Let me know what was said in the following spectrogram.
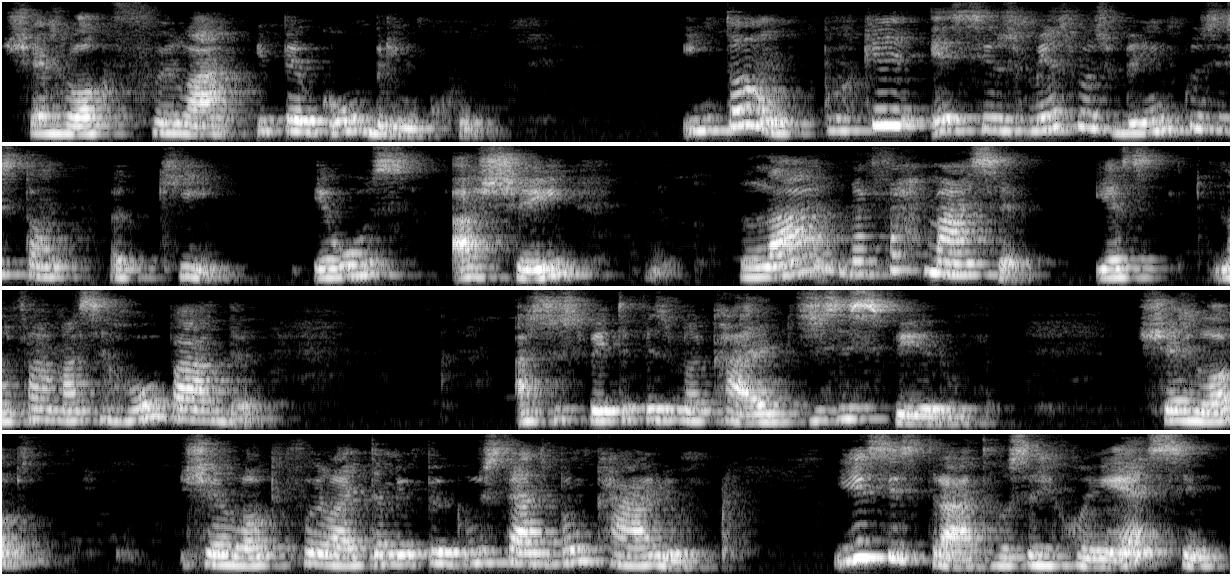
Sherlock foi lá e pegou o brinco. Então, por que esses mesmos brincos estão aqui eu os achei lá na farmácia, e na farmácia roubada. A suspeita fez uma cara de desespero. Sherlock, Sherlock foi lá e também pegou o extrato bancário. E esse extrato você reconhece?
